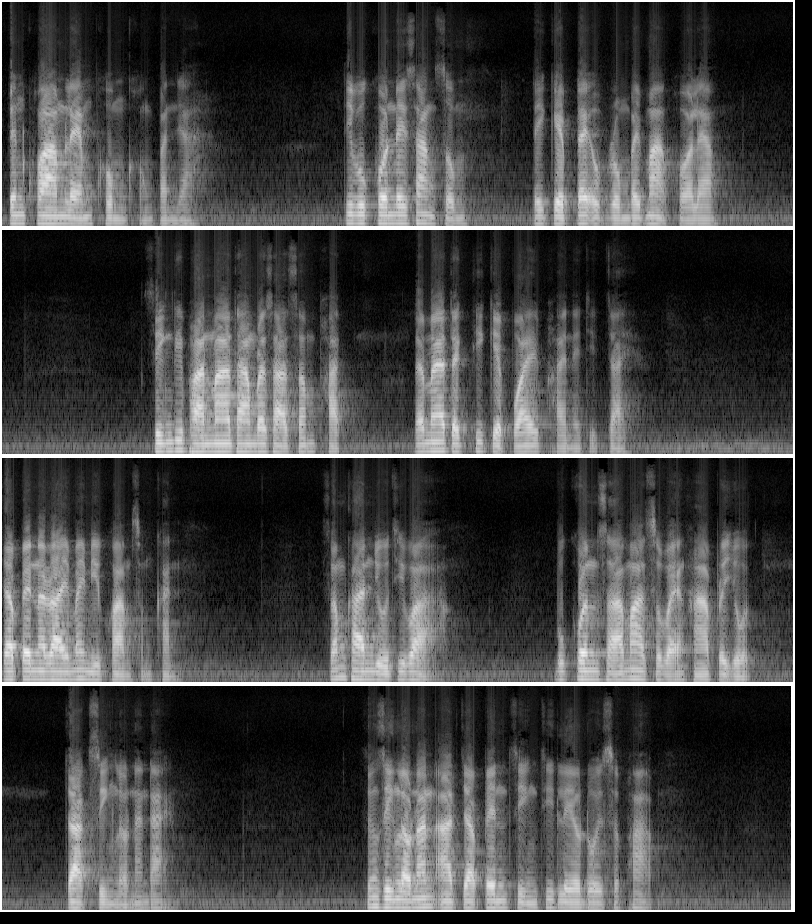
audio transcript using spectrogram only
เป็นความแหลมคมของปัญญา ที่บุคคลได้สร้างสม ได้เก็บได้อบรมไปมากพอแล้ว สิ่งที่ผ่านมาทางประสาทสัมผัส และแม้แต่ที่เก็บไว้ภายในจิตใจ จะเป็นอะไรไม่มีความสำคัญสำคัญอยู่ที่ว่า บุคคลสามารถแสวงหาประโยชน์จากสิ่งเหล่านั้นได้ ซึ่งสิ่งเหล่านั้นอาจจะเป็นสิ่งที่เลวโดยสภาพ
